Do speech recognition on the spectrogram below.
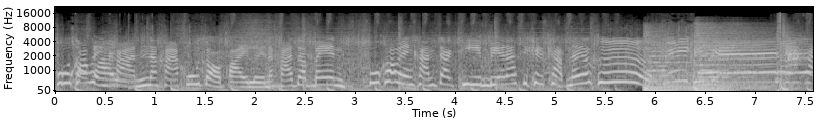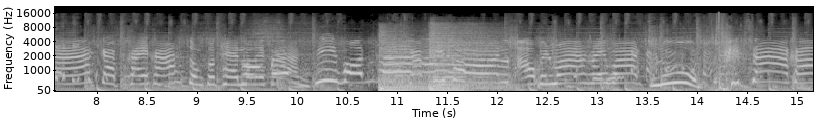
ผู้เข้าแข่งขันนะคะ คู่ต่อไปเลยนะคะ จะเป็นผู้เข้าแข่งขันจากทีม Brianna Secret Club นั่นก็คือพี่เคนะคะกับใครคะส่งตัวแทนมาเลยค่ะพี่ฝนค่ะกับพี่ฝนเอาเป็นว่าให้วาดรูปพิซซ่าค่ะ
